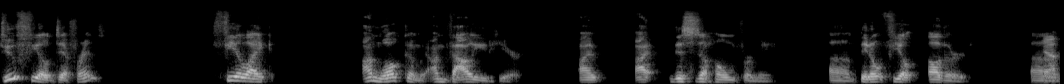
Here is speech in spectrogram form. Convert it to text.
do feel different feel like i'm welcome i'm valued here i i this is a home for me um, they don't feel othered um, yeah.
